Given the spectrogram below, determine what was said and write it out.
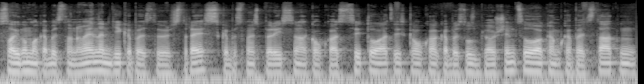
Es laikam domāju, kāpēc tev nav enerģija, kāpēc tev ir stress, kāpēc mēs spējam izsākt kaut kādas situācijas, kaut kā, kāpēc tu uzbrauc šim cilvēkam, kāpēc tā, un,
